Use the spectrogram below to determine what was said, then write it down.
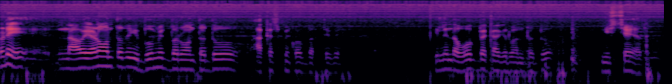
ನೋಡಿ ನಾವು ಹೇಳುವಂಥದ್ದು ಈ ಭೂಮಿಗೆ ಬರುವಂಥದ್ದು ಆಕಸ್ಮಿಕವಾಗಿ ಬರ್ತೀವಿ. ಇಲ್ಲಿಂದ ಹೋಗ್ಬೇಕಾಗಿರುವಂಥದ್ದು ನಿಶ್ಚಯ ಅದು.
